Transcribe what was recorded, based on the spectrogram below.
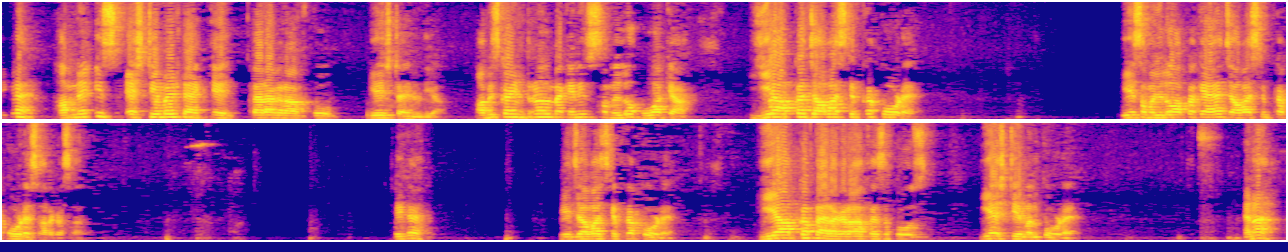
ठीक है? हमने इस एच टैग के पैराग्राफ को ये स्टाइल दिया। अब इसका इंटरनल मैकेनिज्म समझ लो, हुआ क्या? ये आपका जावा स्क्रिप्ट का कोड है। ये समझ लो आपका क्या है? जावा स्क्रिप्ट का कोड है सारा का सारा। ठीक है? ये जावा स्क्रिप्ट का कोड है। ये आपका पैराग्राफ है सपोज़ ये HTML कोड है। है ना?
